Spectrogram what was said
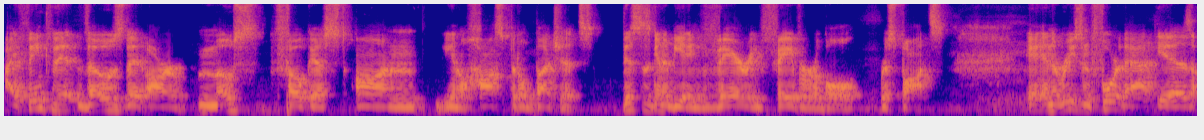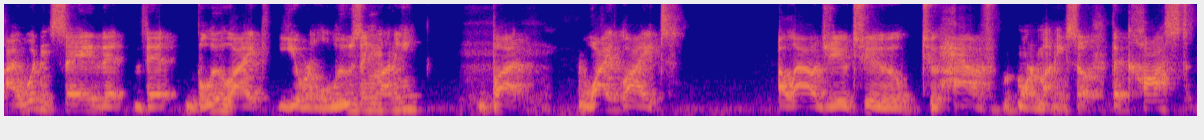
I think that those that are most focused on, you know, hospital budgets, this is going to be a very favorable response and the reason for that is I wouldn't say that that blue light you were losing money, but white light allowed you to to have more money. So the cost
